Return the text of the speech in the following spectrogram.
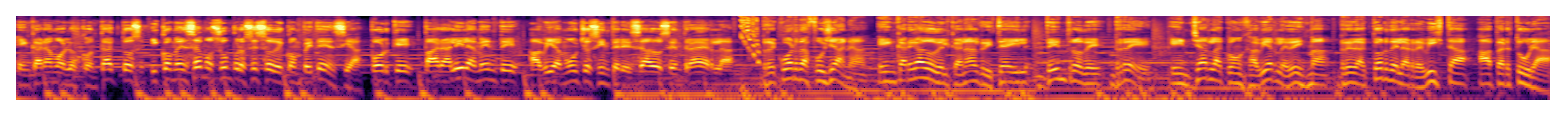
Encaramos los contactos y comenzamos un proceso de competencia, porque paralelamente había muchos interesados en traerla. Recuerda Fullana, encargado del canal retail dentro de RE, en charla con Javier Ledesma, redactor de la revista Apertura.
